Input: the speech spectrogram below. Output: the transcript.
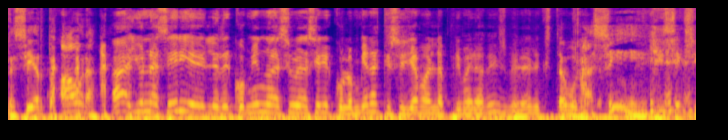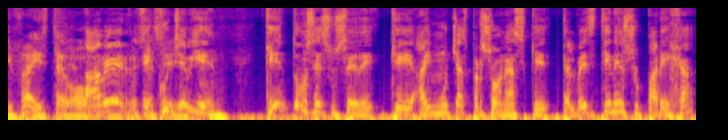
Es cierto. Ahora, Ah, y una serie, le recomiendo hacer una serie colombiana que se llama La Primera Vez, verá que está bonita. Ah, sí. Y Sexify está. oh, a ver, escuche seria. bien. ¿Qué entonces sucede? Que hay muchas personas que tal vez tienen su pareja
